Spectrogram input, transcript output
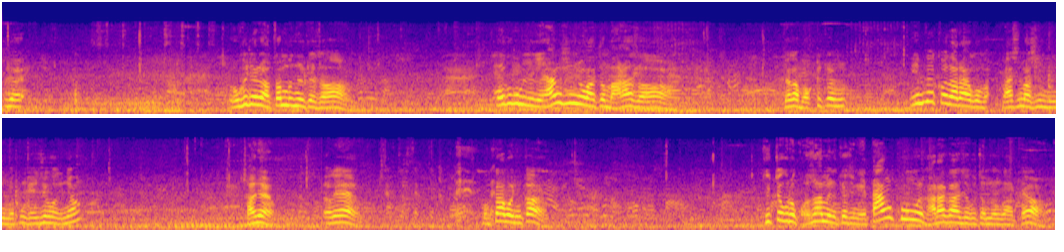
근데 오기 전에 어떤 분들께서 태국 음식에 향신료가 좀 많아서 제가 먹기 좀 힘들 거다라고 마- 말씀하시는 분이 몇 분 계시거든요. 전혀요. 여기 먹다 보니까 뒤쪽으로 고소함이 느껴지는 게 땅콩을 갈아가지고 좀 넣은 것 같아요.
